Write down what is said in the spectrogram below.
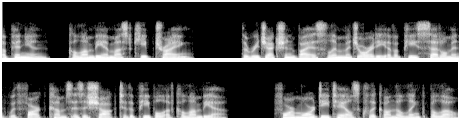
Opinion, Colombia must keep trying. The rejection by a slim majority of a peace settlement with FARC comes as a shock to the people of Colombia. For more details click on the link below.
